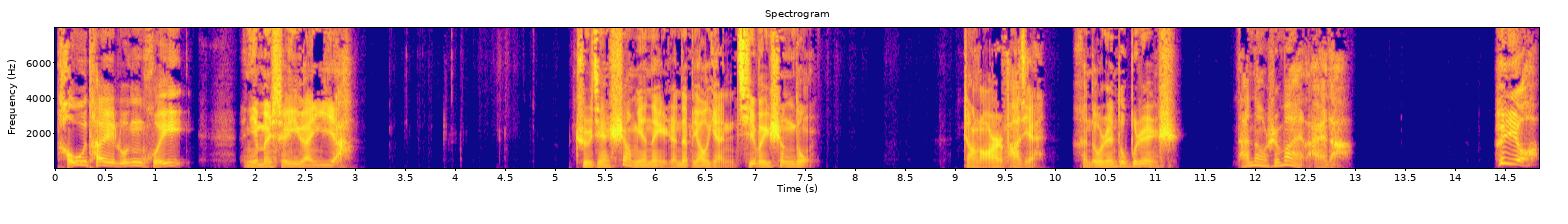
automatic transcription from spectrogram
投胎轮回，你们谁愿意呀？只见上面那人的表演极为生动。张老二发现很多人都不认识，难道是外来的？哎呦，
